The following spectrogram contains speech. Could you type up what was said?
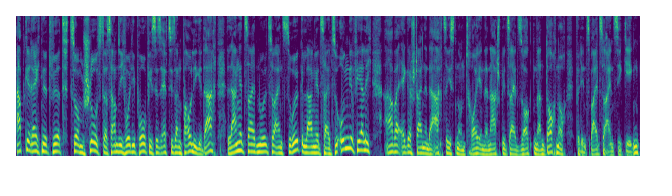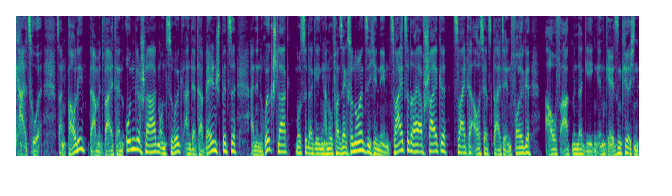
Abgerechnet wird zum Schluss. Das haben sich wohl die Profis des FC St. Pauli gedacht. Lange Zeit 0 zu 1 zurück, lange Zeit zu ungefährlich, aber Eggerstein in der 80. und Treu in der Nachspielzeit sorgten dann doch noch für den 2 zu 1 Sieg gegen Karlsruhe. St. Pauli damit weiterhin ungeschlagen und zurück an der Tabellenspitze. Einen Rückschlag musste dagegen Hannover 96 hinnehmen. 2 zu 3 auf Schalke, zweite Auswärtspleite in Folge. Aufatmen dagegen in Gelsenkirchen.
